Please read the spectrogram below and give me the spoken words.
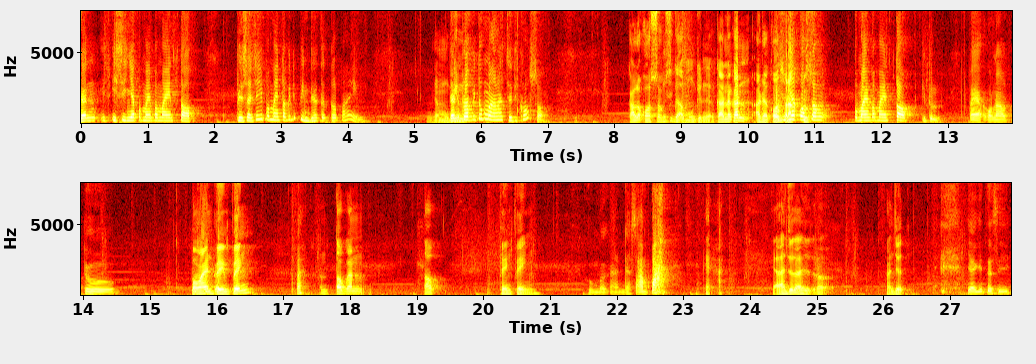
dan is- isinya pemain-pemain top bisa saja pemain top ini pindah ke klub lain Ya, dan mungkin klub itu malah jadi kosong. kalau kosong sih nggak mungkin ya, karena kan ada Maksudnya kontrak. kosong pemain-pemain top gitu loh. Kayak Ronaldo. Pemain juga. beng-beng, Hah? kan top kan top beng-beng. Humor Anda sampah. Ya lanjut lanjut, lanjut. ya gitu sih.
